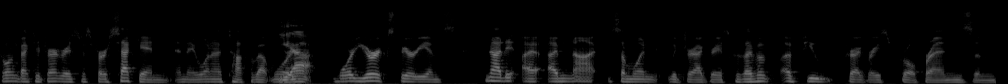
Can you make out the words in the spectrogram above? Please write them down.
Going back to Drag Race just for a second, and I want to talk about more yeah. more your experience. Not I, I'm not someone with Drag Race because I have a, a, few Drag Race girlfriends um,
